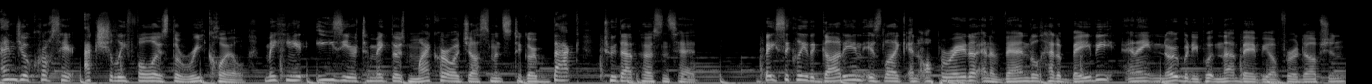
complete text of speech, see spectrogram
and your crosshair actually follows the recoil, making it easier to make those micro adjustments to go back to that person's head. Basically, the Guardian is like an operator and a Vandal had a baby, and ain't nobody putting that baby up for adoption.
